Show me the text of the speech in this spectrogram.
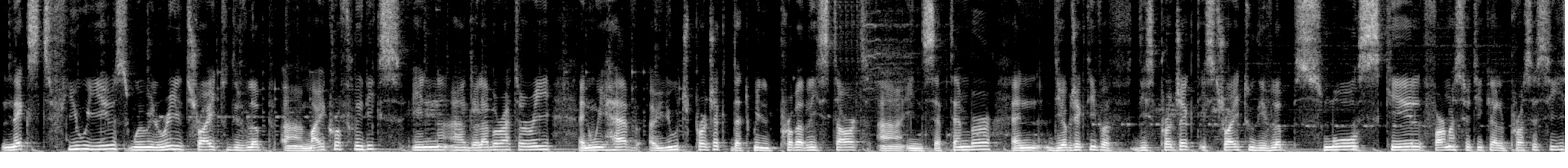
next few years we will really try to develop uh, microfluidics in uh, the laboratory and we have a huge project that will probably start uh, in September and the objective of this project is try to develop small scale pharmaceutical processes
